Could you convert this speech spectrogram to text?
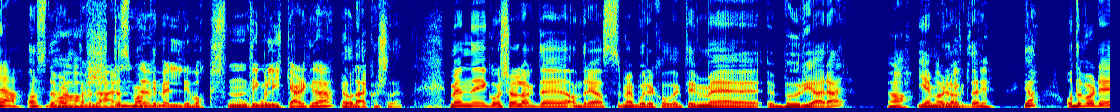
Ja. Altså, det var ja, den men det er en smaken. veldig voksen ting å like, er det ikke det? Jo, det er kanskje det. Men i går så lagde Andreas, som jeg bor i kollektiv med, burjarer. Ja, Hjemmelagde. Ja, og det var det,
